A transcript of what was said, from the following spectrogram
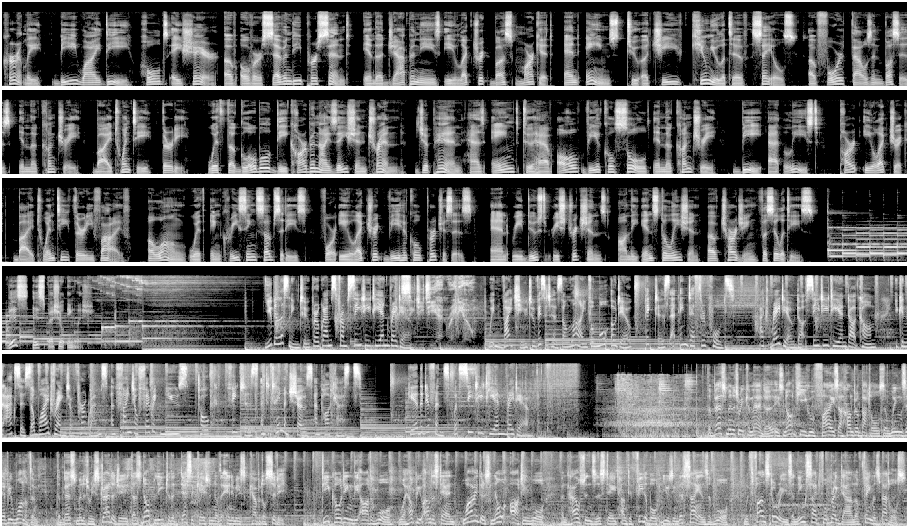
Currently, BYD holds a share of over 70% in the Japanese electric bus market and aims to achieve cumulative sales of 4,000 buses in the country by 2030. With the global decarbonization trend, Japan has aimed to have all vehicles sold in the country be at least part electric by 2035, along with increasing subsidies for electric vehicle purchases and reduced restrictions on the installation of charging facilities. This is Special English. You've been listening to programs from CGTN Radio. CGTN Radio. We invite you to visit us online for more audio, pictures, and in depth reports. At radio.cgtn.com, you can access a wide range of programs and find your favorite news, talk, features, entertainment shows, and podcasts. Hear the difference with CGTN Radio. The best military commander is not he who fights a hundred battles and wins every one of them. The best military strategy does not lead to the desiccation of the enemy's capital city. Decoding the Art of War will help you understand why there's no art in war and how Sun Tzu stayed undefeatable using the science of war with fun stories and insightful breakdown of famous battles.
